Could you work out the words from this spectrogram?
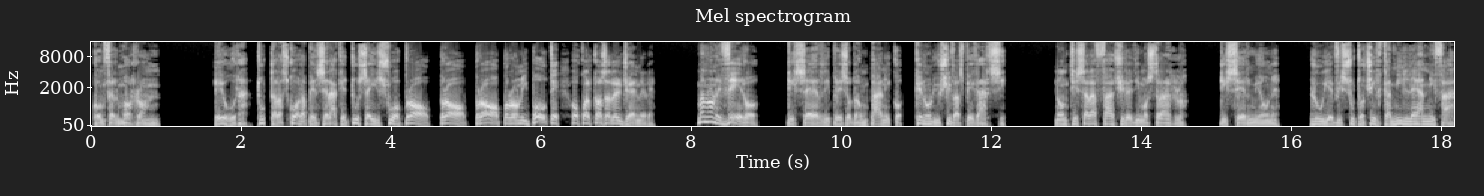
confermò Ron. E ora tutta la scuola penserà che tu sei il suo pro, pro, pro, pronipote o qualcosa del genere. Ma non è vero, disse Harry preso da un panico che non riusciva a spiegarsi. Non ti sarà facile dimostrarlo, disse Ermione. Lui è vissuto circa mille anni fa.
